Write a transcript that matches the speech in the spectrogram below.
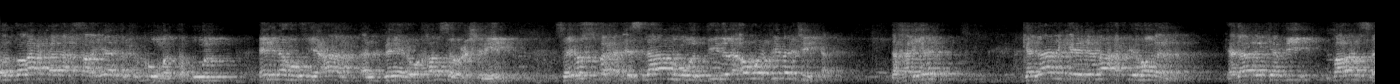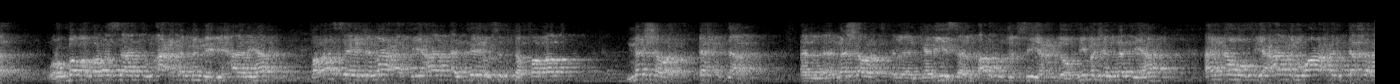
اطلعت على إحصائيات الحكومة تقول إنه في عام 2025 سيصبح الإسلام هو الدين الأول في بلجيكا. تخيل؟ كذلك يا جماعة في هولندا كذلك في فرنسا. وربما فرنسا أنتم أعلم مني بحالها فرنسا يا جماعة في عام 2006 فقط نشرت إحدى نشرت الكنيسة الأرثوذكسية عندهم في مجلتها أنه في عام واحد دخل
